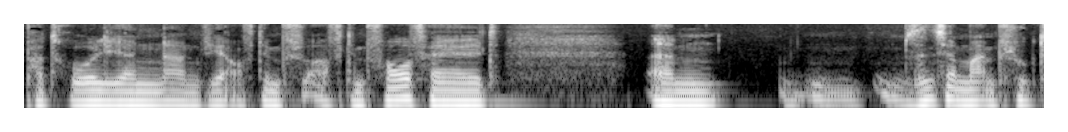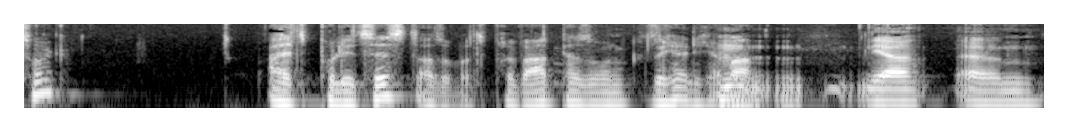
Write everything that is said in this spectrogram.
Patrouillen irgendwie auf dem, auf dem Vorfeld. Ähm, sind Sie ja mal im Flugzeug? Als Polizist, also als Privatperson sicherlich, aber. Hm, ja, ähm,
